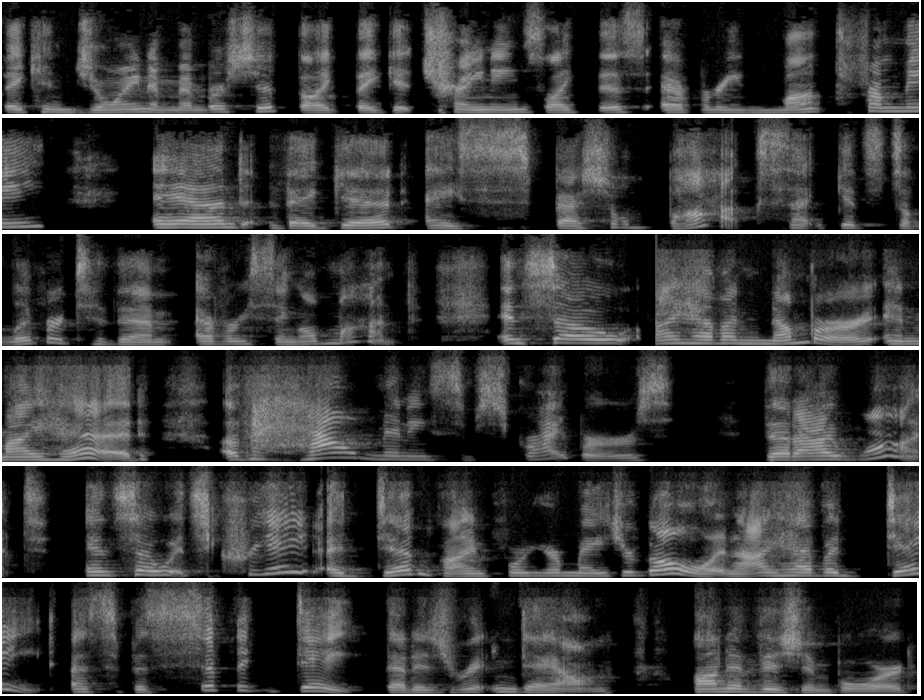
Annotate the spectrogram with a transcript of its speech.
They can join a membership, like they get trainings like this every month from me. And they get a special box that gets delivered to them every single month. And so I have a number in my head of how many subscribers that I want. And so it's create a deadline for your major goal. And I have a date, a specific date that is written down on a vision board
